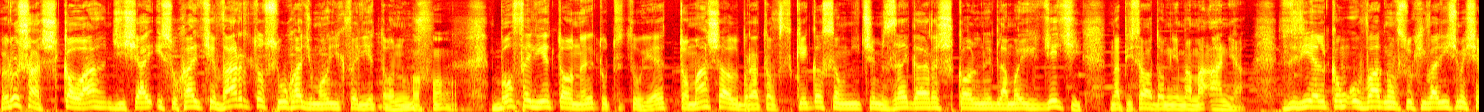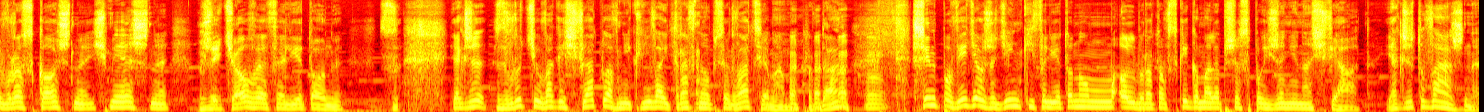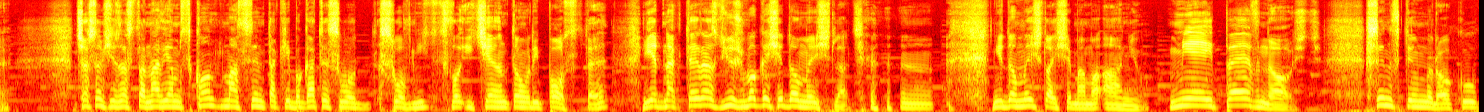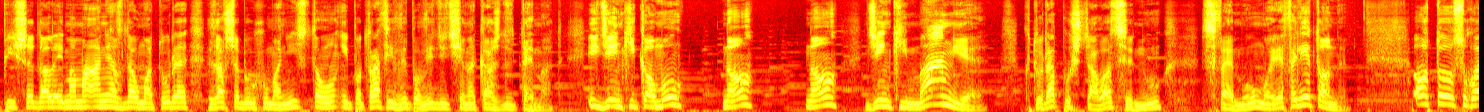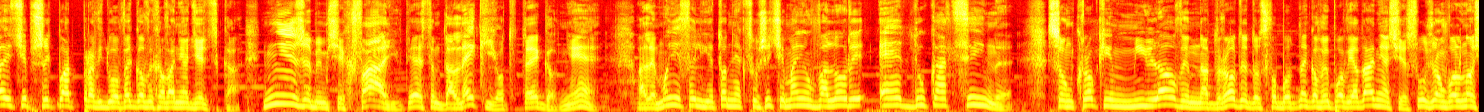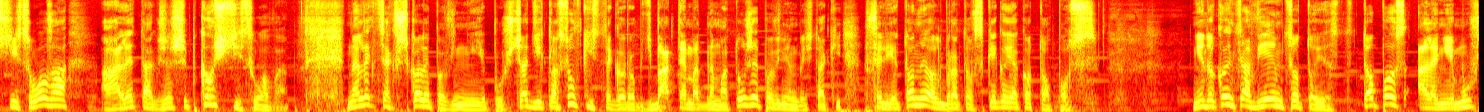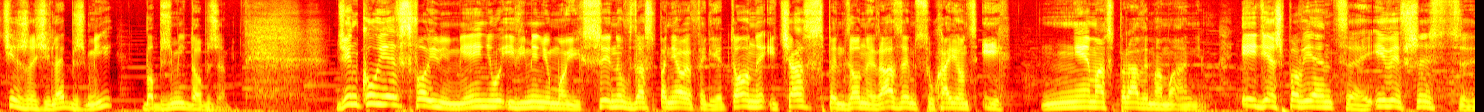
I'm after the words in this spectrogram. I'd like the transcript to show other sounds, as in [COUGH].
Rusza szkoła dzisiaj i słuchajcie, warto słuchać moich felietonów, bo felietony, tu cytuję, Tomasza Olbratowskiego są niczym zegar szkolny dla moich dzieci, napisała do mnie mama Ania. Z wielką uwagą wsłuchiwaliśmy się w rozkoszne, śmieszne, życiowe felietony. Jakże zwróćcie uwagę, światła wnikliwa i trafna obserwacja mamy, prawda? [LAUGHS] Syn powiedział, że dzięki felietonom Olbratowskiego ma lepsze spojrzenie na świat. Jakże to ważne. Czasem się zastanawiam, skąd ma syn takie bogate sło- słownictwo i ciętą ripostę, jednak teraz już mogę się domyślać. [LAUGHS] Nie domyślaj się, mamo Aniu. Miej pewność. Syn w tym roku, pisze dalej mama Ania, zdał maturę, zawsze był humanistą i potrafi wypowiedzieć się na każdy temat. I dzięki komu? No, no, dzięki mamie, która puszczała synu swemu moje felietony. Oto, słuchajcie, przykład prawidłowego wychowania dziecka. Nie, żebym się chwalił, ja jestem daleki od tego, nie. Ale moje felietony, jak słyszycie, mają walory edukacyjne. Są krokiem milowym na drodze do swobodnego wypowiadania się, służą wolności słowa, ale także szybkości słowa. Na lekcjach w szkole powinni je puszczać i klasówki z tego robić. Ba, temat na maturze powinien być taki. Felietony Olbratowskiego jako topos. Nie do końca wiem, co to jest topos, ale nie mówcie, że źle brzmi, bo brzmi dobrze. Dziękuję w swoim imieniu i w imieniu moich synów za wspaniałe felietony i czas spędzony razem słuchając ich. Nie ma sprawy, mamo Aniu. Idziesz po więcej i wy wszyscy.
